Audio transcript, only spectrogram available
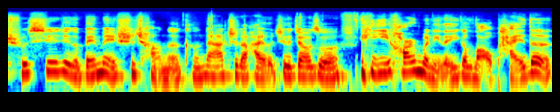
熟悉这个北美市场呢，可能大家知道还有这个叫做 eHarmony 的一个老牌的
